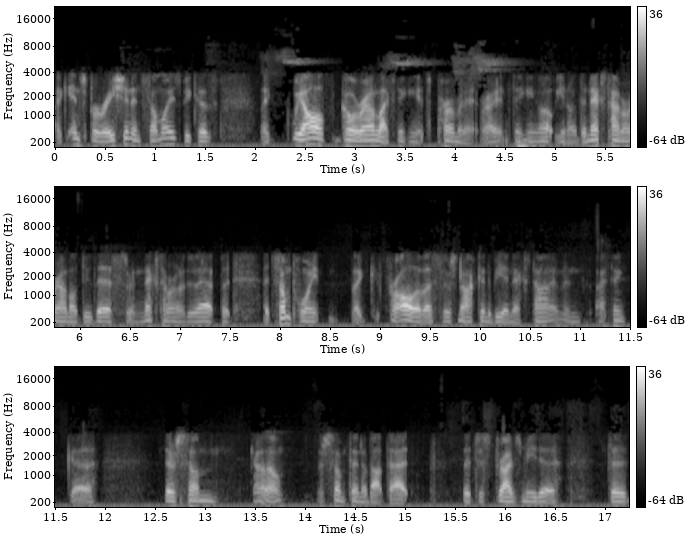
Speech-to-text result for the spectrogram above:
like inspiration in some ways because like we all go around life thinking it's permanent, right? And thinking, oh, you know, the next time around I'll do this or the next time around I'll do that. But at some point, like for all of us, there's not going to be a next time. And I think uh, there's some, I don't know, there's something about that that just drives me to to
